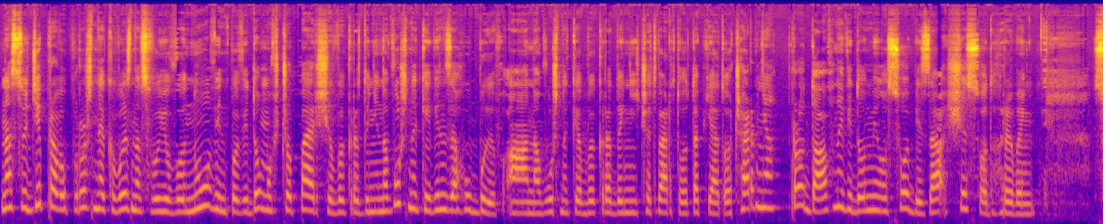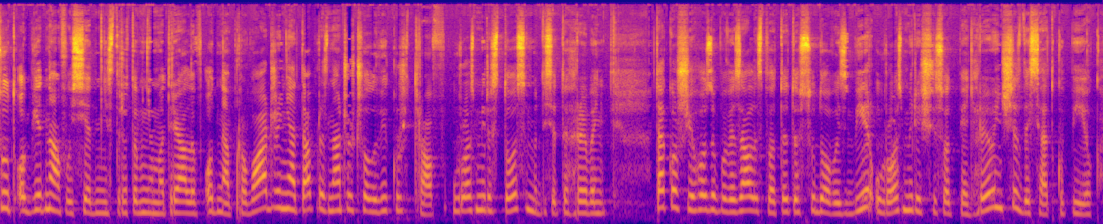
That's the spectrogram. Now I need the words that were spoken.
На суді правопорушник визнав свою вину. Він повідомив, що перші викрадені навушники він загубив, а навушники, викрадені 4 та 5 червня, продав невідомій особі за 600 гривень. Суд об'єднав усі адміністративні матеріали в одне провадження та призначив чоловіку штраф у розмірі 170 гривень. Також його зобов'язали сплатити судовий збір у розмірі 605 гривень 60 копійок.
